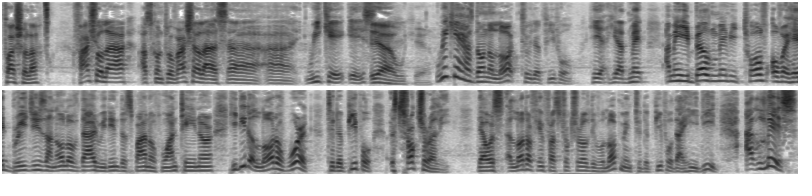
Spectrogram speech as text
Fashola? Fashola, as controversial as uh, uh, Wike is, Yeah, can. Wike has done a lot to the people. He, he had made, I mean, he built maybe 12 overhead bridges and all of that within the span of one tenure. He did a lot of work to the people uh, structurally. There was a lot of infrastructural development to the people that he did. At least,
